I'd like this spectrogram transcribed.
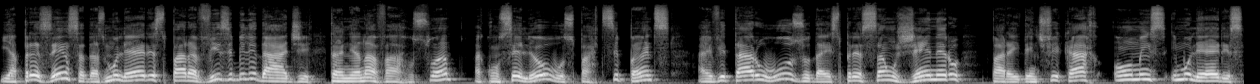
e a presença das mulheres para visibilidade. Tânia Navarro Swan aconselhou os participantes a evitar o uso da expressão gênero para identificar homens e mulheres,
